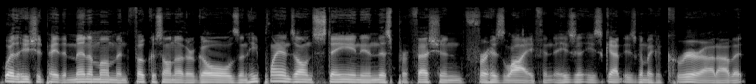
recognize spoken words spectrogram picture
whether he should pay the minimum and focus on other goals. And he plans on staying in this profession for his life, and he's he's got he's going to make a career out of it.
